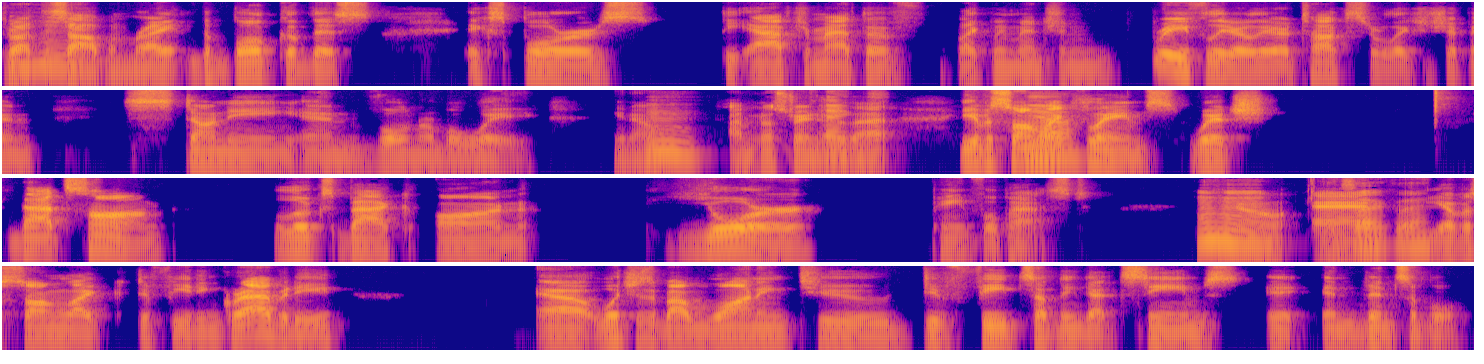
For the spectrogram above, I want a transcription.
throughout this Mhm. album, right? The bulk of this explores the aftermath of, like we mentioned briefly earlier, a toxic relationship in stunning and vulnerable way. You know, Mm, I'm no stranger thanks. to that. You have a song Yeah. like Flames, which that song looks back on your painful past, mhm, you know, and exactly. you have a song like Defeating Gravity, uh, which is about wanting to defeat something that seems i- invincible.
